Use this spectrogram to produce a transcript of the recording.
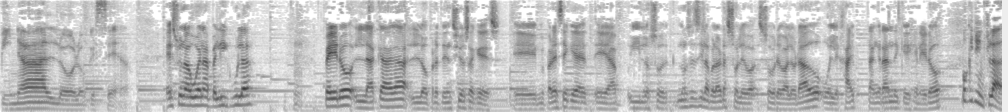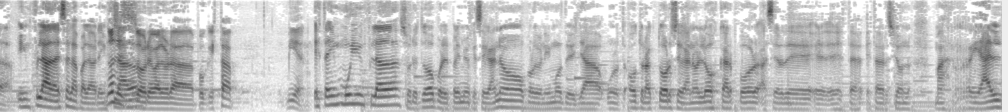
final o lo que sea? Es una buena película, pero la caga lo pretenciosa que es. Eh, me parece que. eh, y lo sobre- no sé si la palabra sobrevalorado o el hype tan grande que generó. Un poquito inflada. Inflada, esa es la palabra. No sé Inflada. si sobrevalorada, porque está bien. Está muy inflada, sobre todo por el premio que se ganó, porque venimos de ya otro actor se ganó el Oscar por hacer de eh, esta, esta versión más real,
